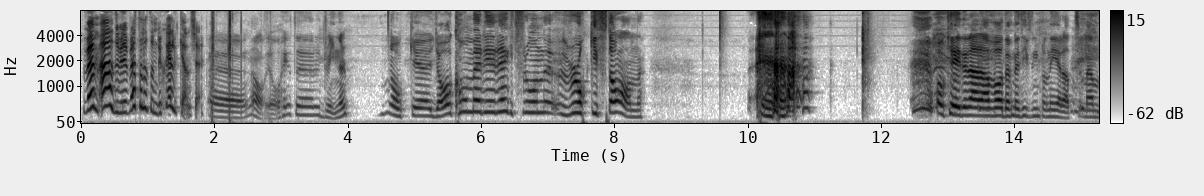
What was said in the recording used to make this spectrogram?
Vem är du? Vill du berätta lite om dig själv kanske? Eh, ja, jag heter Dreener. Och eh, jag kommer direkt från Rockistan. Okej, det där var definitivt inte planerat, men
